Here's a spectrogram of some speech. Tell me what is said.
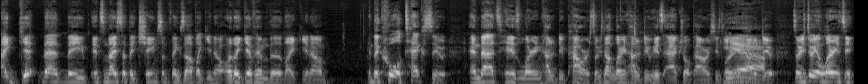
I get that they it's nice that they change some things up, like you know, or they give him the like you know, the cool tech suit, and that's his learning how to do power. So he's not learning how to do his actual powers. He's learning how to do. So he's doing a learning scene,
